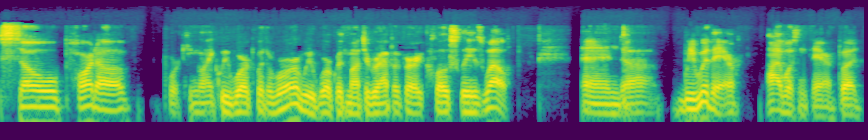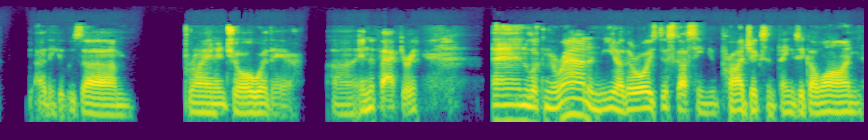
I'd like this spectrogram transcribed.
So part of working like we work with Aurora, we work with Montegrappa very closely as well. And uh, we were there. I wasn't there, but I think it was um, Brian and Joel were there uh, in the factory and looking around. And you know, they're always discussing new projects and things that go on.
